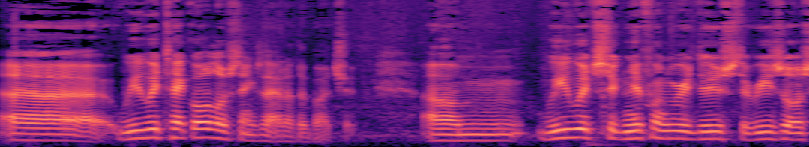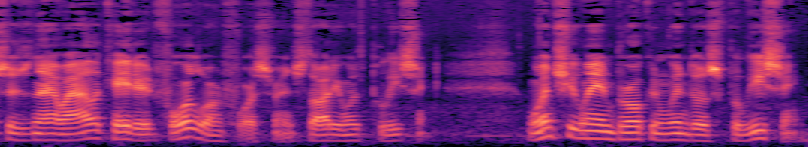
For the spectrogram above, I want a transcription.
Uh, we would take all those things out of the budget. Um, we would significantly reduce the resources now allocated for law enforcement, starting with policing. Once you end broken windows policing,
